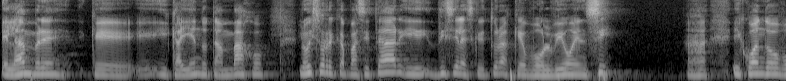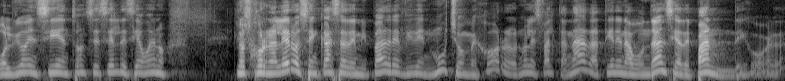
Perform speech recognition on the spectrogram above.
el hambre que, y cayendo tan bajo, lo hizo recapacitar y dice la escritura que volvió en sí. Y cuando volvió en sí, entonces él decía, bueno, los jornaleros en casa de mi padre viven mucho mejor, no les falta nada, tienen abundancia de pan, dijo, ¿verdad?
